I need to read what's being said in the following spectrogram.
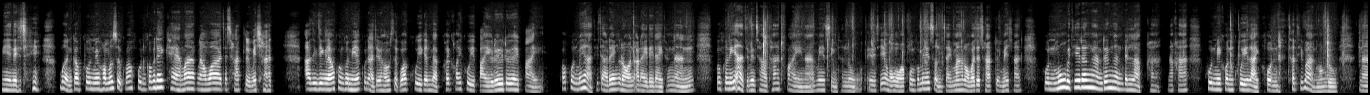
มีเอเนจีเหมือนกับคุณมีความรู้สึกว่าคุณก็ไม่ได้แคร์มากนะว่าจะชัดหรือไม่ชัดเอาจริง ๆ แล้วคนคนนี้คุณอาจจะมีความรู้สึกว่าคุยกันแบบค่อย ๆ คุยไปเรื่อย ๆ ไป เพราะคุณไม่อยากที่จะเร่งร้อนอะไรใด ๆ ทั้งนั้น คุณคนนี้อาจจะเป็นชาวธาตุไฟนะ เมษสิงธนู เอเนจีของผมบอกว่าคุณก็ไม่ได้สนใจมากหรอกว่าจะชัดหรือไม่ชัด คุณมุ่งไปที่เรื่องงานเรื่องเงินเป็นหลักค่ะนะคะ คุณมีคนคุยหลายคนถ้าที่บ้านมองดูนะ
